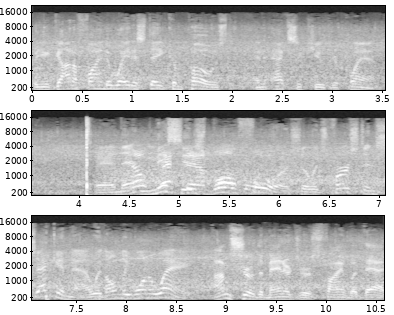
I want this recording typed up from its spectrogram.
But you got to find a way to stay composed and execute your plan. And that Nope, misses ball ball four. four. So it's first and second now with only one away. I'm sure the manager is fine with that.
